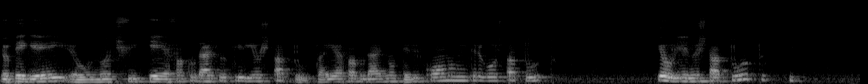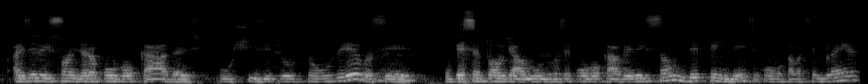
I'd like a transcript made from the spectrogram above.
Eu peguei, eu notifiquei a faculdade que eu queria o estatuto. Aí a faculdade não teve como, me entregou o estatuto. Eu li no estatuto que as eleições eram convocadas por XYZ, você, uhum. um percentual de alunos, você convocava a eleição, independente, você convocava a assembleia.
